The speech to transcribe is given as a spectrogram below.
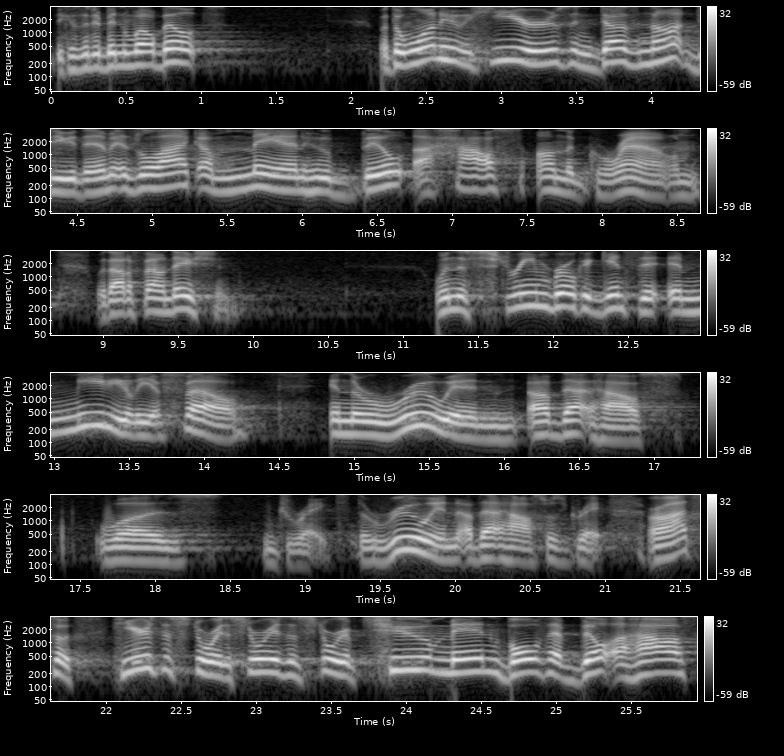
because it had been well built. But the one who hears and does not do them is like a man who built a house on the ground without a foundation. When the stream broke against it, immediately it fell, and the ruin of that house was great. The ruin of that house was great. All right, so here's the story. The story is a story of two men. Both have built a house.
